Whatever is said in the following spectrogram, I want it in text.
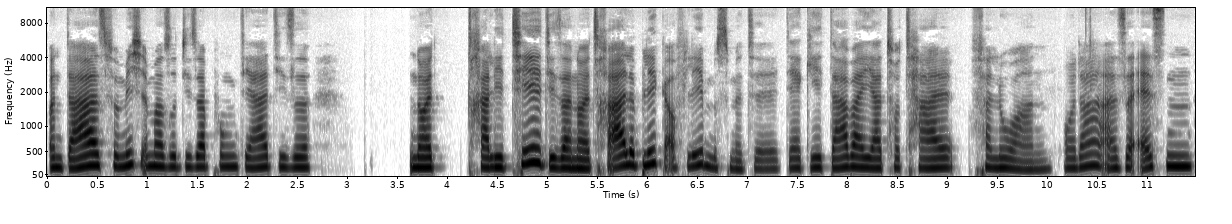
Und da ist für mich immer so dieser Punkt, ja, diese Neutralität, dieser neutrale Blick auf Lebensmittel, der geht dabei ja total verloren, oder? Also Essen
